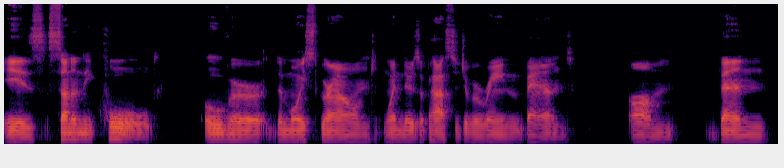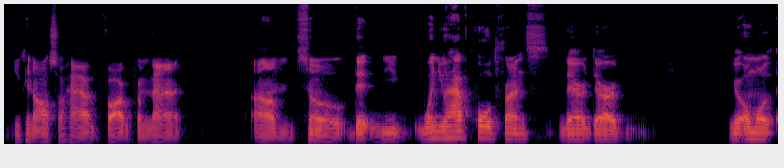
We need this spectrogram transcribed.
is suddenly cooled over the moist ground when there's a passage of a rain band, um, then you can also have fog from that. Um, so that you when you have cold fronts, there there are you're almost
